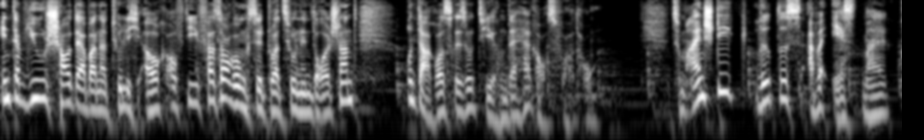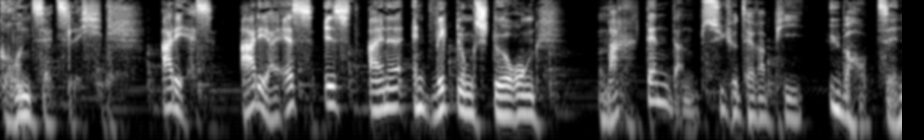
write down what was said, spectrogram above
Interview schaut er aber natürlich auch auf die Versorgungssituation in Deutschland und daraus resultierende Herausforderungen. Zum Einstieg wird es aber erstmal grundsätzlich. ADS. ADHS ist eine Entwicklungsstörung. Macht denn dann Psychotherapie überhaupt Sinn?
